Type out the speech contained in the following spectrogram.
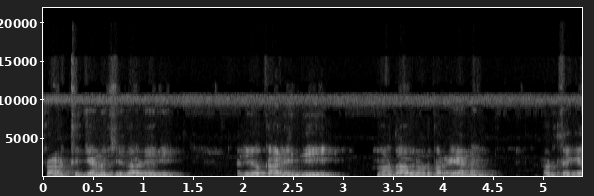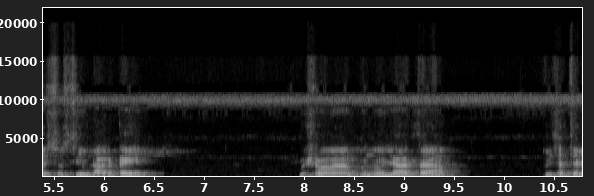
പ്രാർത്ഥിക്കുകയാണ് സീതാദേവി അല്ലയോ കാളിഞ്ചി മാതാവിനോട് പറയാണ് അവിടത്തേക്ക് സ്വസ്തി ഉണ്ടാകട്ടെ. വിഷമമൊന്നുമില്ലാത്ത വിധത്തിൽ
